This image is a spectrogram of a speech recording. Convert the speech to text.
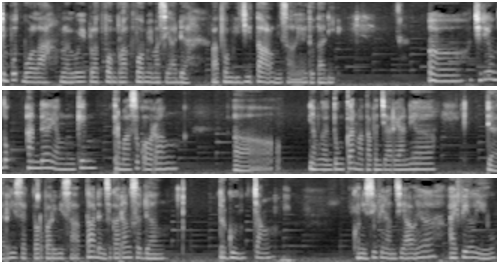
jemput bola melalui platform-platform yang masih ada, platform digital misalnya itu tadi. Uh, jadi untuk Anda yang mungkin termasuk orang uh, yang menggantungkan mata pencariannya dari sektor pariwisata dan sekarang sedang terguncang kondisi finansialnya, I feel you.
